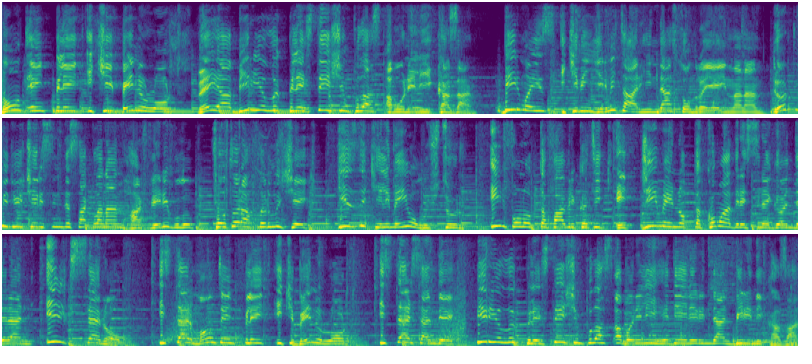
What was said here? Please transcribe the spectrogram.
Mount Blade 2 Bannerlord veya 1 yıllık PlayStation Plus aboneliği kazan. 1 Mayıs 2020 tarihinden sonra yayınlanan 4 video içerisinde saklanan harfleri bulup fotoğraflarını çek, gizli kelimeyi oluştur, info.fabrikatik.gmail.com adresine gönderen ilk sen ol. İster Mount Blade 2 Bannerlord, istersen de 1 yıllık PlayStation Plus aboneliği hediyelerinden birini kazan.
